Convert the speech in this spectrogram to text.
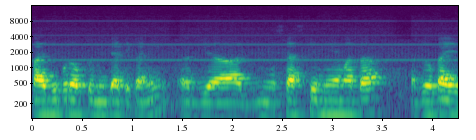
काळजीपूर्वक तुम्ही त्या ठिकाणी ज्या शासकीय नियमाचा जो काही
